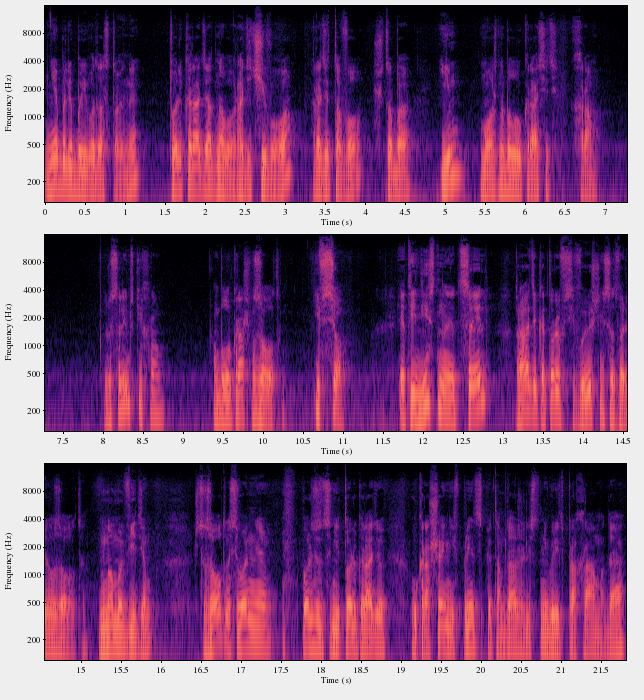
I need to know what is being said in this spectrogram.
не были бы его достойны только ради одного. Ради чего? Ради того, чтобы им можно было украсить храм. Иерусалимский храм. Он был украшен золотом. И все. Это единственная цель, ради которой Всевышний сотворил золото. Но мы видим, что золото сегодня пользуется не только ради украшений, в принципе, там даже, если не говорить про храмы, да,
